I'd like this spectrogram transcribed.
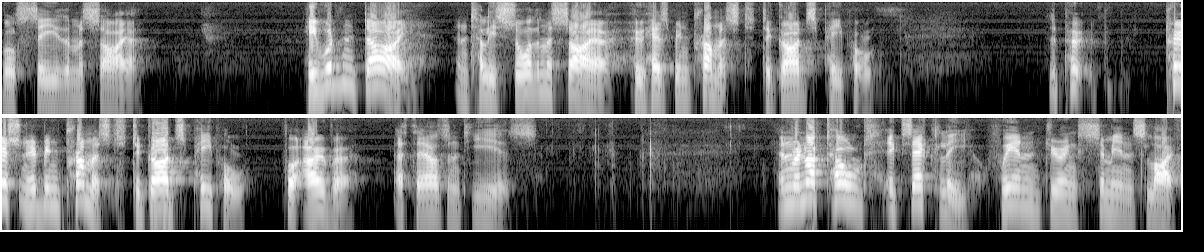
will see the Messiah. He wouldn't die until he saw the Messiah who has been promised to God's people. The per- person who'd been promised to God's people for over a thousand years. And we're not told exactly when during Simeon's life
